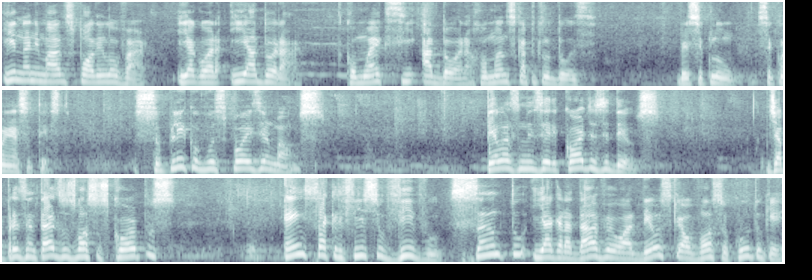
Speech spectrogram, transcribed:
inanimados podem louvar. E agora, e adorar? Como é que se adora? Romanos capítulo 12, versículo 1. Você conhece o texto. Suplico-vos, pois, irmãos, pelas misericórdias de Deus, de apresentar os vossos corpos em sacrifício vivo, santo e agradável a Deus, que é o vosso culto o quê?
